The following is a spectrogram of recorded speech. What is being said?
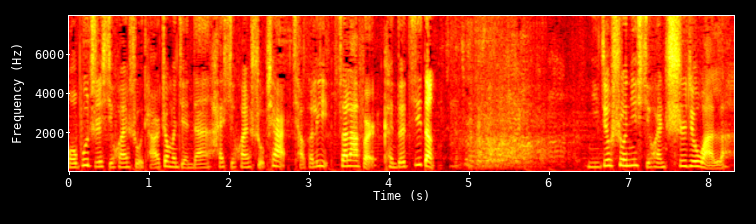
我不只喜欢薯条这么简单，还喜欢薯片、巧克力、酸辣粉、肯德基等。你就说你喜欢吃就完了。”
